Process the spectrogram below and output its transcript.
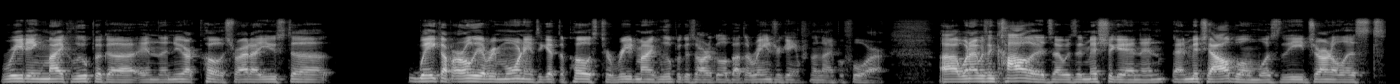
reading Mike Lupica in the New York Post. Right? I used to wake up early every morning to get the post to read Mike Lupica's article about the Ranger game from the night before. Uh, when I was in college, I was in Michigan, and, and Mitch Albom was the journalist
